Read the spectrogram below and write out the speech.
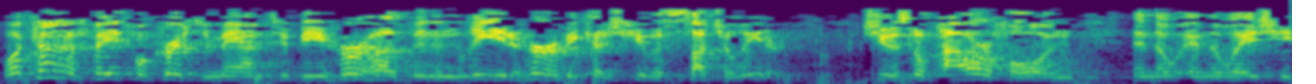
What kind of faithful Christian man to be her husband and lead her because she was such a leader? She was so powerful in, in, the, in the way she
